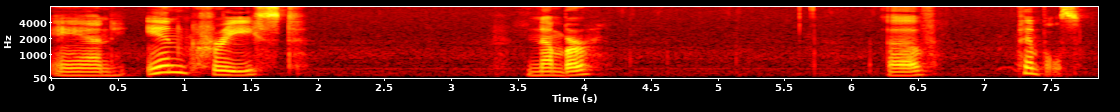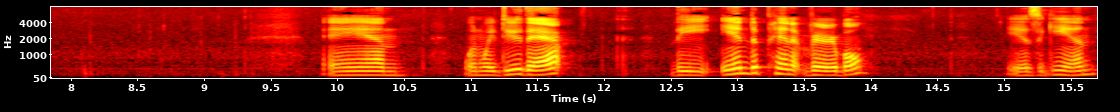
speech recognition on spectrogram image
an increased number of pimples. And when we do that, the independent variable is again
